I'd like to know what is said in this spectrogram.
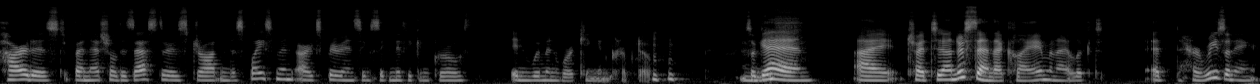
hardest by natural disasters, drought, and displacement are experiencing significant growth in women working in crypto. so again, I tried to understand that claim and I looked at her reasoning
